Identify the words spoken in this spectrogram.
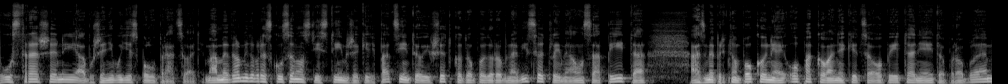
ustrašený alebo že nebude spolupracovať. Máme veľmi dobré skúsenosti s tým, že keď pacientovi všetko dopodrobne vysvetlíme a on sa pýta a sme pri tom pokojní aj opakovane, keď sa opýta, nie je to problém,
